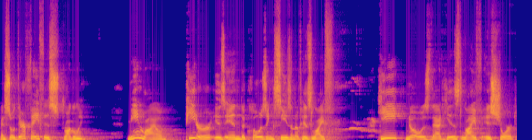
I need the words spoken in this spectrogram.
And so their faith is struggling. Meanwhile, Peter is in the closing season of his life. He knows that his life is short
